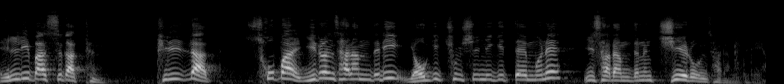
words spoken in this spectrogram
엘리바스 같은 빌닷, 소발 이런 사람들이 여기 출신이기 때문에 이 사람들은 지혜로운 사람들이에요.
